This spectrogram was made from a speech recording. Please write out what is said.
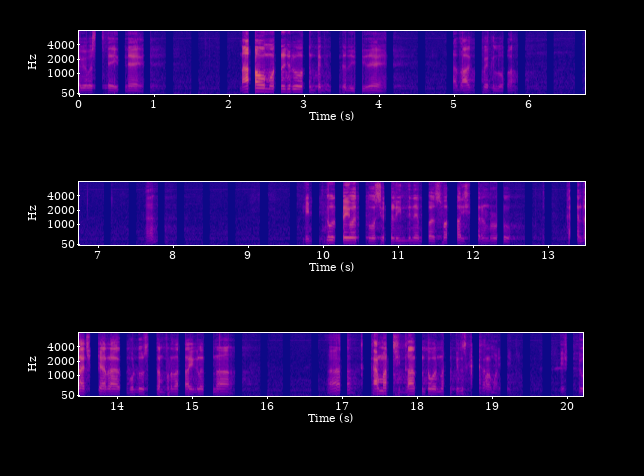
ವ್ಯವಸ್ಥೆ ಇದೆ. ನಾವು ಮನುಷ್ಯರು ಅಂತಕ್ಕಂಥದ್ದು ಇದೆ ಅದು ಆಗ್ಬೇಕಲ್ವಾ ಹ? ಎಂಟುನೂರ ಐವತ್ತು ವರ್ಷಗಳ ಹಿಂದಿನ ಬಸವಾದಿ ಶರಣರು ಕಂದಾಚಾರ ಗೊಡ್ಡು ಸಂಪ್ರದಾಯಗಳನ್ನ ಕರ್ಮ ಸಿದ್ಧಾಂತವನ್ನ ತಿರಸ್ಕಾರ ಮಾಡಿದ್ರು ಎಷ್ಟು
